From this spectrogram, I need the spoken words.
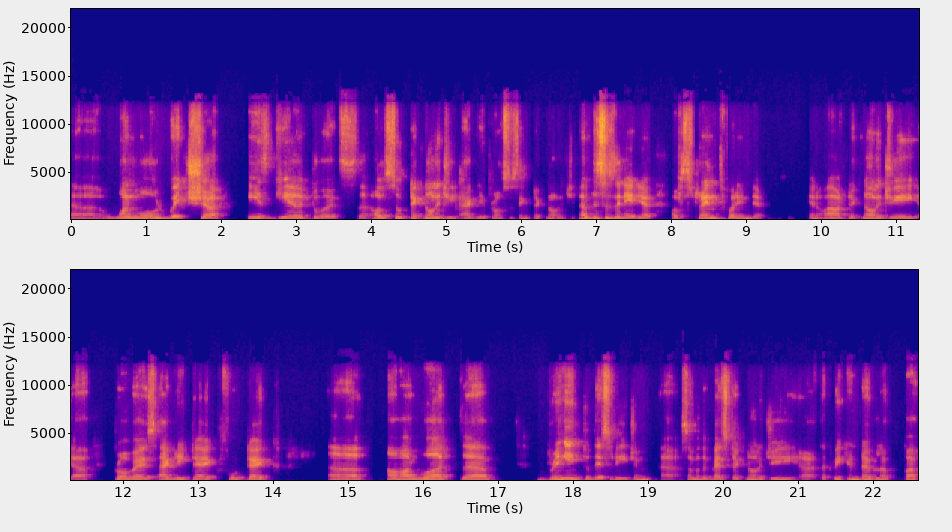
uh one more, which uh, is geared towards also technology, agri-processing technology. Now, this is an area of strength for India. You know, our technology uh, prowess, agri-tech, food tech, are worth bringing to this region uh, some of the best technology uh, that we can develop uh,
